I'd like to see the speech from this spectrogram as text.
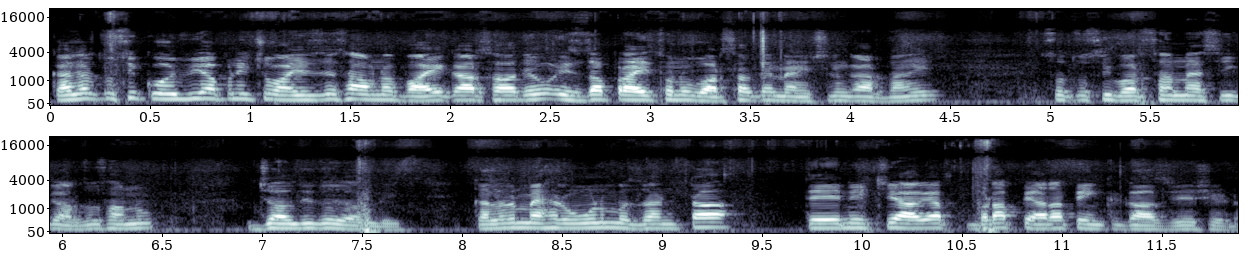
ਕਲਰ ਤੁਸੀਂ ਕੋਈ ਵੀ ਆਪਣੀ ਚੁਆਇਸ ਦੇ ਹਿਸਾਬ ਨਾਲ ਬਾਏ ਕਰ ਸਕਦੇ ਹੋ, ਇਸ ਦਾ ਪ੍ਰਾਈਸ ਤੁਹਾਨੂੰ WhatsApp ਤੇ ਮੈਂਸ਼ਨ ਕਰ ਦਾਂਗੇ। ਸੋ ਤੁਸੀਂ WhatsApp ਮੈਸੇਜ ਕਰ ਦਿਓ ਸਾਨੂੰ, ਜਲਦੀ ਤੋਂ ਜਲਦੀ। ਕਲਰ ਮਹਿਰੂਨ ਮਜ਼ੰਟਾ ਤੇ ਨੀਚੇ ਆ ਗਿਆ ਬੜਾ ਪਿਆਰਾ ਪਿੰਕ ਗਾਜ਼ਰੀਆ ਸ਼ੇਡ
